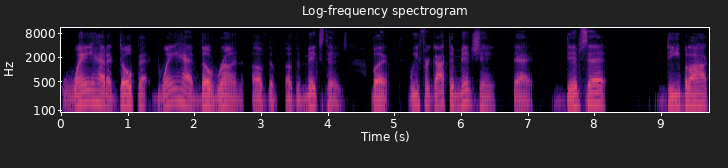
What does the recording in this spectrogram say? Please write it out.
Wayne had a dope, Wayne had the run of the of the mixtapes, but we forgot to mention that Dipset, D Block,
